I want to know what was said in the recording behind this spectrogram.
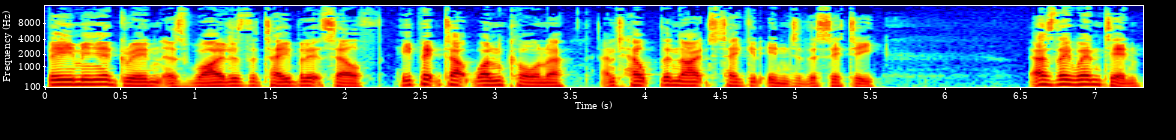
Beaming a grin as wide as the table itself, he picked up one corner and helped the knights take it into the city. As they went in,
